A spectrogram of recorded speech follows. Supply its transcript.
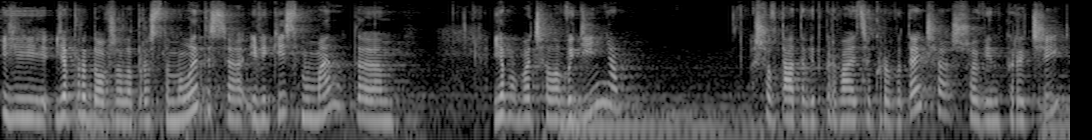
І я продовжила просто молитися, і в якийсь момент е, я побачила видіння, що в тата відкривається кровотеча, що він кричить.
